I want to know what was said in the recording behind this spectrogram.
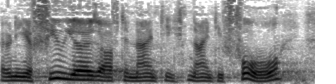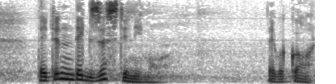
Only a few years after 1994, they didn't exist anymore. They were gone.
